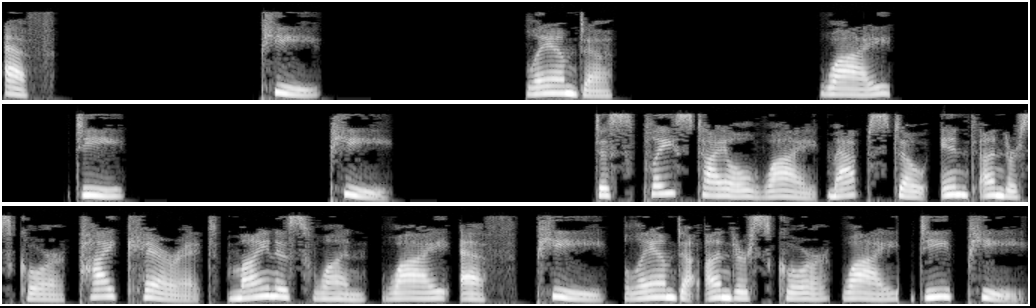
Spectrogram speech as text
f p lambda y d p. Display style y mapsto int underscore pi caret minus one y f p lambda underscore y dp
